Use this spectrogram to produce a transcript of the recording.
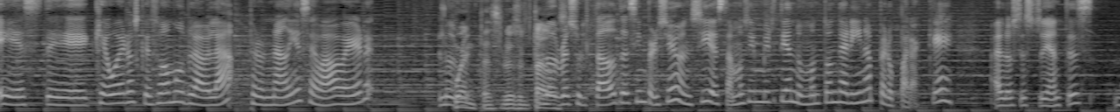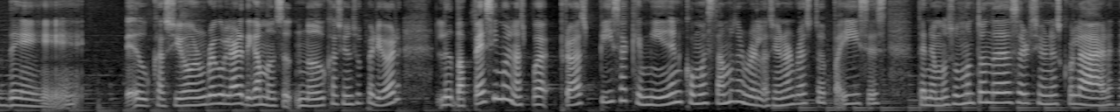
este, qué buenos que somos, bla, bla, pero nadie se va a ver los, Cuentas, resultados. los resultados de esa inversión. Sí, estamos invirtiendo un montón de harina, pero ¿para qué? A los estudiantes de educación regular, digamos, no educación superior, les va pésimo en las pruebas PISA que miden cómo estamos en relación al resto de países. Tenemos un montón de deserción escolar,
